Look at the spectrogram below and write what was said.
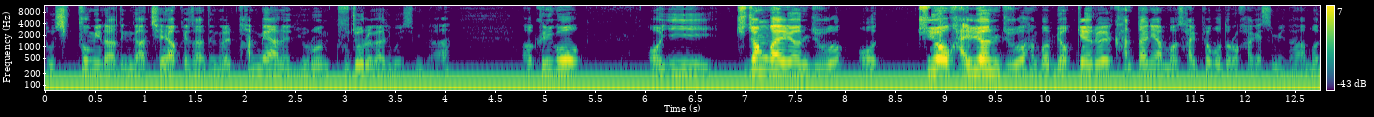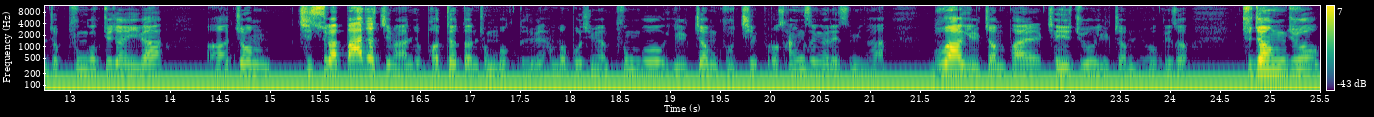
또 식품이라든가 제약회사 등을 판매하는 이런 구조를 가지고 있습니다. 어, 그리고 어, 이 주정 관련주 어, 주요 관련주 한번 몇 개를 간단히 한번 살펴보도록 하겠습니다. 먼저 풍국주정이가 어, 좀 지수가 빠졌지만 좀 버텼던 종목들 한번 보시면 풍국 1.97% 상승을 했습니다. 무학 1.8, 제주 1.6 그래서 주정주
